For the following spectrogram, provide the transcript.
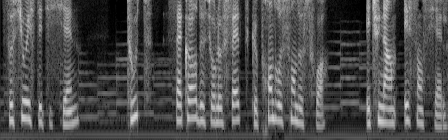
socio-esthéticiennes, toutes s'accordent sur le fait que prendre soin de soi est une arme essentielle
